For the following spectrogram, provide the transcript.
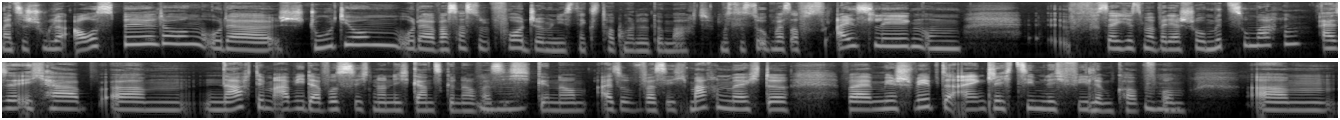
meinst du Schule Ausbildung oder Studium oder was hast du vor Germany's Next Topmodel gemacht? Musstest du irgendwas aufs Eis legen, um äh, sag ich jetzt mal, bei der Show mitzumachen? Also ich habe ähm, nach dem Abi, da wusste ich noch nicht ganz genau, was mhm. ich genau, also was ich machen möchte, weil mir schwebte eigentlich ziemlich viel im Kopf mhm. rum. Ähm,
